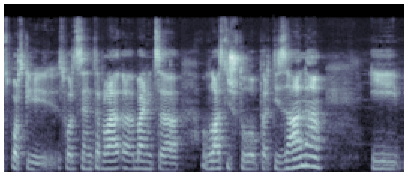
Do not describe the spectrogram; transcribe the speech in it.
sportski, sportski centar a, Banjica vlastištvo Partizana i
